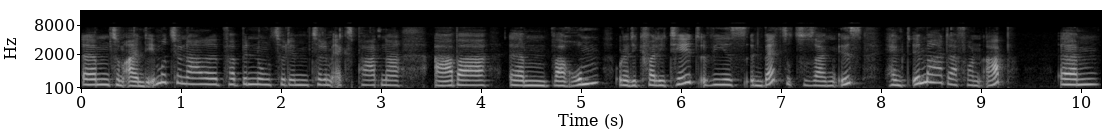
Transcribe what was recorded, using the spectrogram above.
ähm, zum einen die emotionale Verbindung zu dem, zu dem Ex-Partner, aber ähm, warum oder die Qualität, wie es im Bett sozusagen ist, hängt immer davon ab, ähm,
